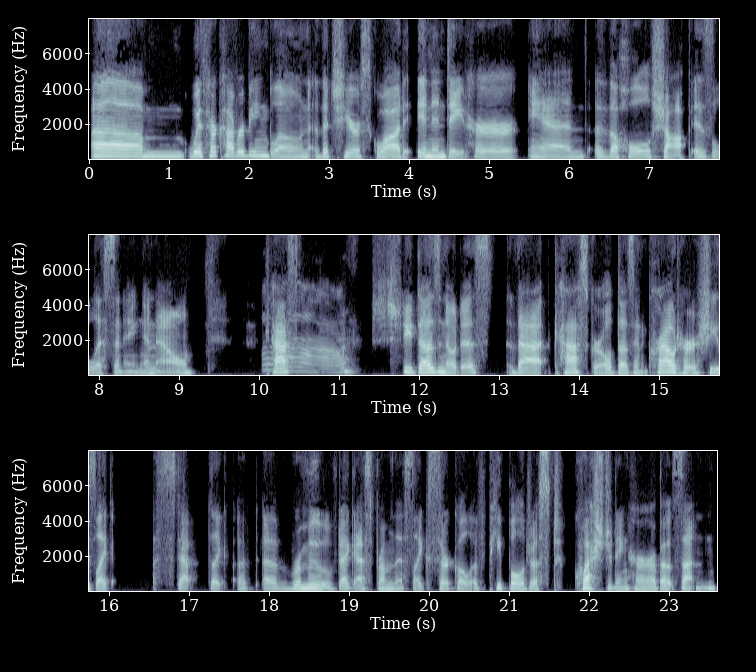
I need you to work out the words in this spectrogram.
Um, with her cover being blown, the cheer squad inundate her, and the whole shop is listening. And now Cass she does notice that Cass girl doesn't crowd her. She's like a step, like a, a removed, I guess, from this like circle of people just questioning her about Sutton.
